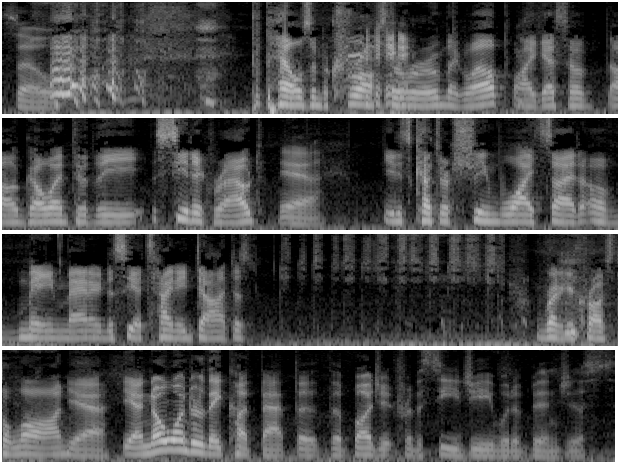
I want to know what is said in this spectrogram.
So, propels him across the room. Like, well, I guess I'll, I'll go into the scenic route. yeah. You just cut to extreme wide side of Wayne Manor to see a tiny dot just running across the lawn. Yeah, yeah. No wonder they cut that. the The budget for the CG would have been just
